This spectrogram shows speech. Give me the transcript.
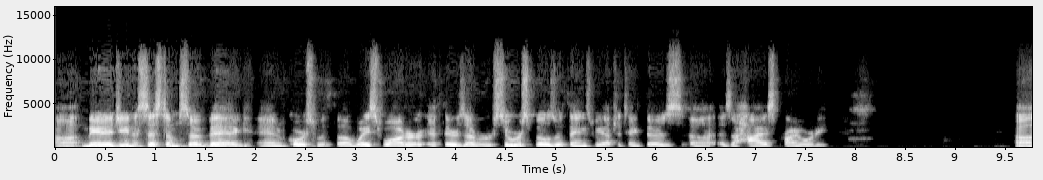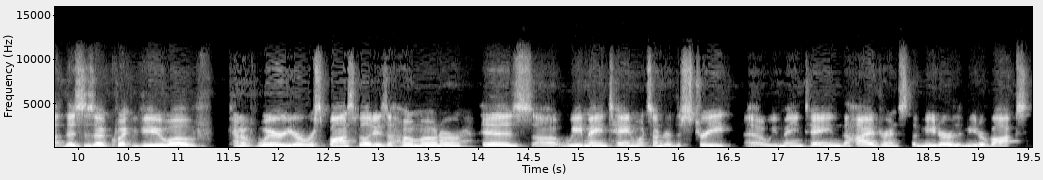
uh, managing a system so big. And of course, with uh, wastewater, if there's ever sewer spills or things, we have to take those uh, as a highest priority. Uh, this is a quick view of kind of where your responsibility as a homeowner is. Uh, we maintain what's under the street. We maintain the hydrants, the meter, the meter box.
